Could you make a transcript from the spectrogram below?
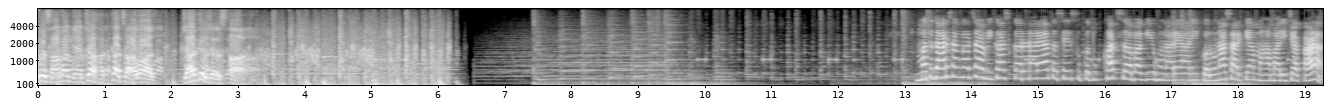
सर्वसामान्यांच्या हक्काचा आवाज जागर जनस्थान. मतदारसंघाचा विकास करणाऱ्या तसेच सुखदुःखात सहभागी होणाऱ्या आणि करोनासारख्या महामारीच्या काळात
